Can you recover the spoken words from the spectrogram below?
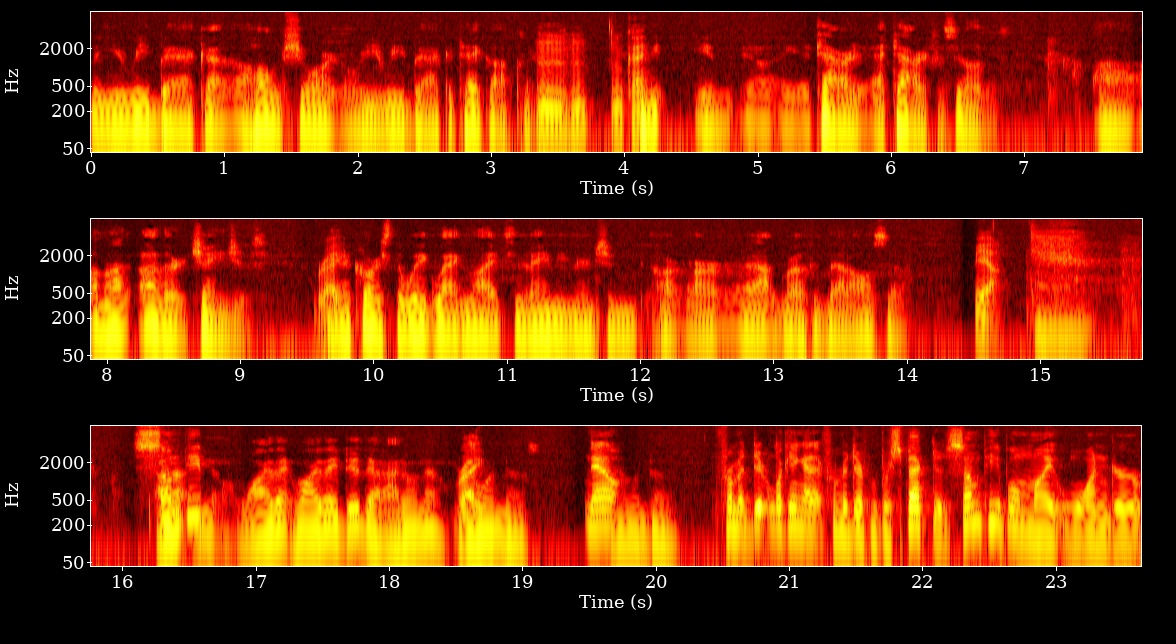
that you read back a, a hold short or you read back a takeoff clearance Mm-hmm. Okay. in, in uh, at towered at towered facilities, uh, among other changes. Right. And of course, the wigwag lights that Amy mentioned are, are an outgrowth of that also. Yeah. Some people you know, why they why they did that, I don't know. Right. No one knows. now No one does. from a di- looking at it from a different perspective, some people might wonder,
